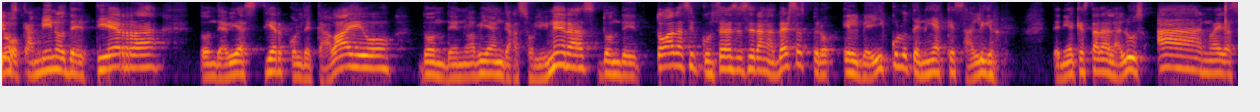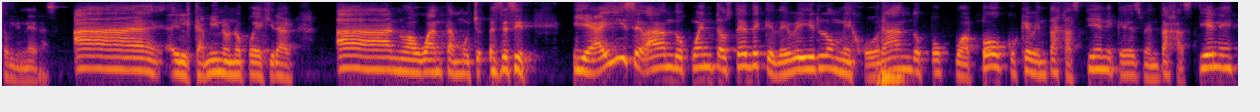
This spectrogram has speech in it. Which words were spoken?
los caminos de tierra, donde había estiércol de caballo, donde no habían gasolineras, donde todas las circunstancias eran adversas, pero el vehículo tenía que salir tenía que estar a la luz. Ah, no hay gasolineras. Ah, el camino no puede girar. Ah, no aguanta mucho. Es decir, y ahí se va dando cuenta usted de que debe irlo mejorando poco a poco, qué ventajas tiene, qué desventajas tiene.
